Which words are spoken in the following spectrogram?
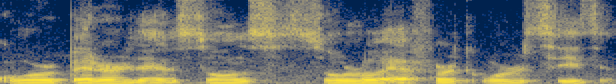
goal better than Son's solo effort all season.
